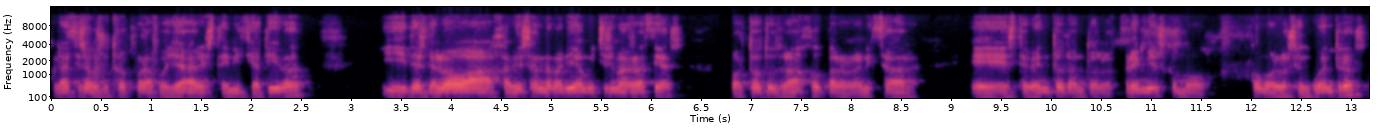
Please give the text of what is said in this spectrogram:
gracias a vosotros por apoyar esta iniciativa. Y desde luego a Javier Santamaría, muchísimas gracias por todo tu trabajo para organizar eh, este evento, tanto los premios como, como los encuentros,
